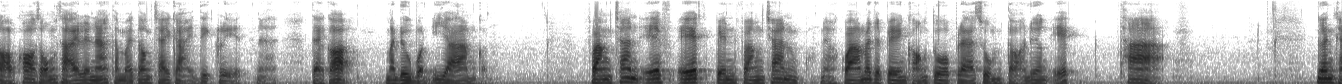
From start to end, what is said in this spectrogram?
ตอบข้อสงสัยเลยนะทำไมต้องใช้การอินทิเกรตนะแต่ก็มาดูบทนิยามก่อน ฟังก์ชัน f(x) เป็นฟังก์ชันนะความน่าจะเป็นของตัวแปรสุ่มต่อเนื่อง x ถ้า เงื่อนไข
